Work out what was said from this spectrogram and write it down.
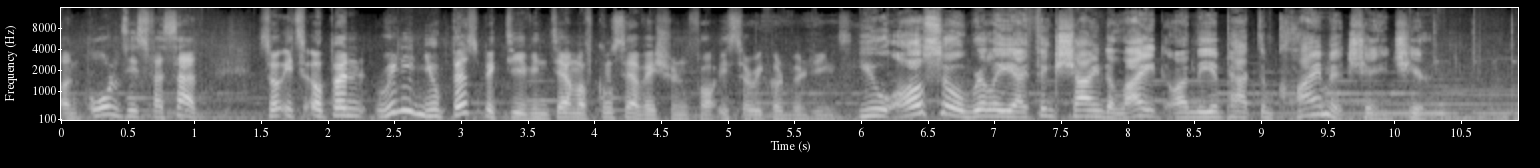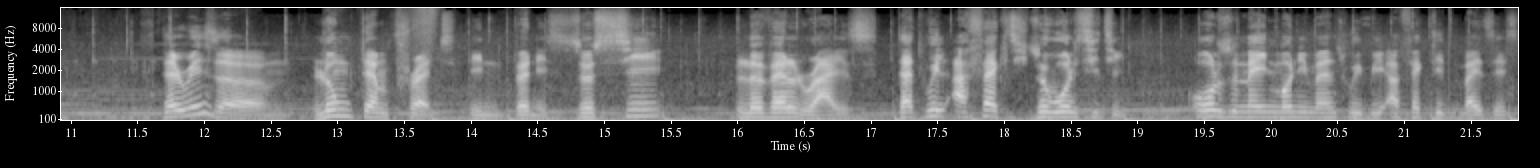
on all these facades. So it's opened really new perspective in terms of conservation for historical buildings. You also really, I think, shined a light on the impact of climate change here. There is a long-term threat in Venice, the sea level rise that will affect the whole city. All the main monuments will be affected by this.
